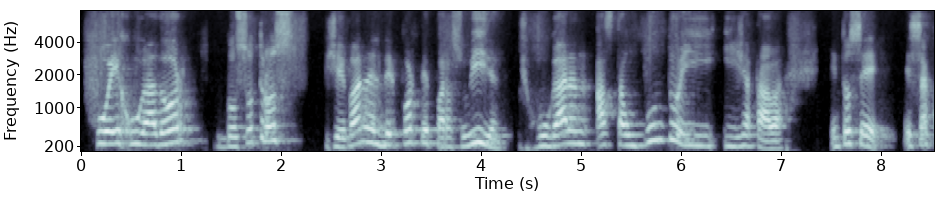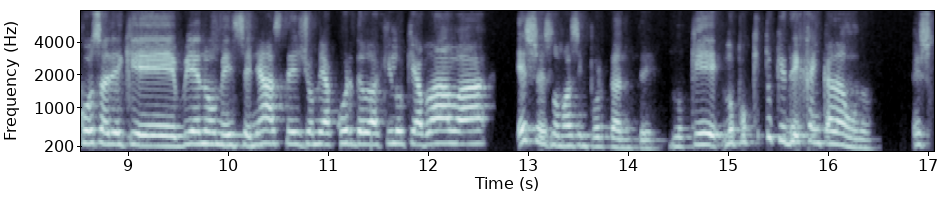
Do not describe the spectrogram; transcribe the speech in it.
fue jugador, vosotros llevaron el deporte para su vida, jugaron hasta un punto y, y ya estaba. Entonces, esa cosa de que, bueno, me enseñaste, yo me acuerdo de aquello que hablaba, eso es lo más importante, lo, que, lo poquito que deja en cada uno. Eso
